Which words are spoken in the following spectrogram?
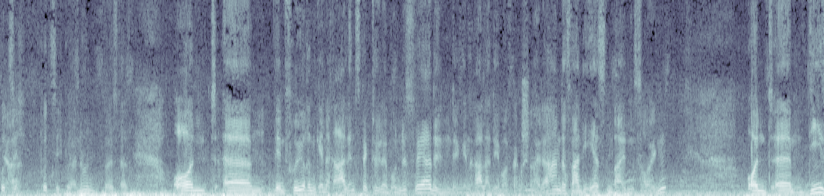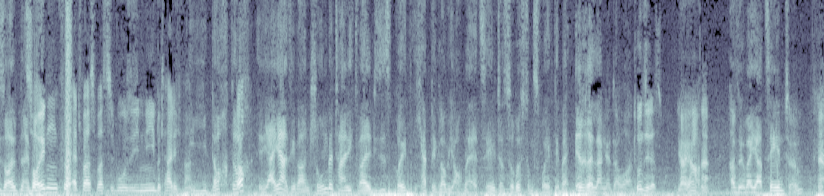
Putzig, putzig, Ja. putzig. Ja, nun, so ist das. Und ähm, den früheren Generalinspekteur der Bundeswehr, den, den General AD Wolfgang Schneiderhahn, das waren die ersten beiden Zeugen. Und ähm, die sollten ein Zeugen für etwas, was, wo sie nie beteiligt waren. Die- Doch, doch, Ja, ja, sie waren schon beteiligt, weil dieses Projekt, ich habe dir glaube ich auch mal erzählt, dass so Rüstungsprojekte immer irre lange dauern. Tun sie das? Ja, ja. Ja. Also über Jahrzehnte. Ja.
